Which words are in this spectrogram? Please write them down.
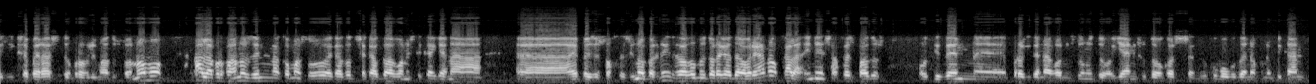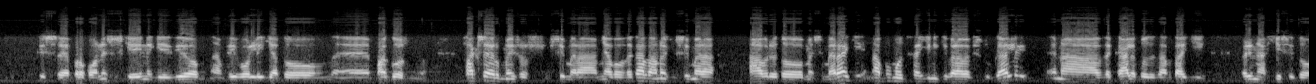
έχει ξεπεράσει το πρόβλημά του στον νόμο, αλλά προφανώς δεν είναι ακόμα στο 100% αγωνιστικά για να ε, έπαιζε στο χθεσινό παιχνίδι. Θα δούμε τώρα για το αυριανό. Καλά, είναι σαφές πάντως ότι δεν ε, πρόκειται να αγωνιστούν ούτε ο Γιάννης ούτε ο Κώστας Αντρικούπο που δεν έχουν μπει καν τις ε, προπονήσεις και είναι και οι δύο αμφίβολοι για το ε, παγκόσμιο. Θα ξέρουμε ίσως σήμερα μια δωδεκάδα, αν όχι σήμερα αύριο το μεσημεράκι, να πούμε ότι θα γίνει και η βράβευση του Γκάλι, ένα δεκάλεπτο τεταρτάκι πριν αρχίσει το,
